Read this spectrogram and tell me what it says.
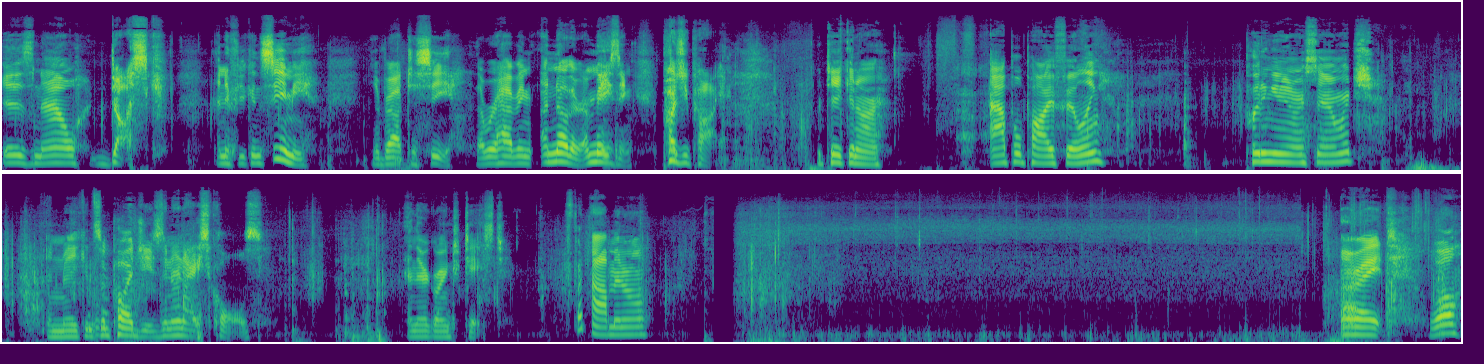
It is now dusk, and if you can see me, you're about to see that we're having another amazing pudgy pie. We're taking our apple pie filling, putting it in our sandwich, and making some pudgies in our nice coals. And they're going to taste phenomenal. All right, well,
